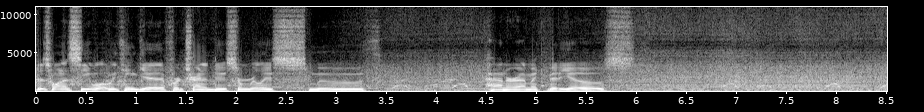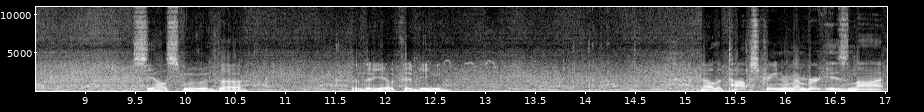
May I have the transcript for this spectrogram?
Just want to see what we can get if we're trying to do some really smooth panoramic videos. See how smooth the, the video could be. Now the top screen, remember, is not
